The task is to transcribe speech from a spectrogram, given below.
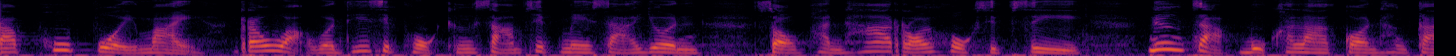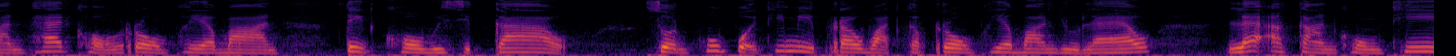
รับผู้ป่วยใหม่ ระหว่างวันที่ 16ถึง30 เมษายน 2564 เนื่องจากบุคลากรทางการแพทย์ของโรงพยาบาลติดโควิด -19 ส่วนผู้ป่วยที่มีประวัติกับโรงพยาบาลอยู่แล้วและอาการคงที่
